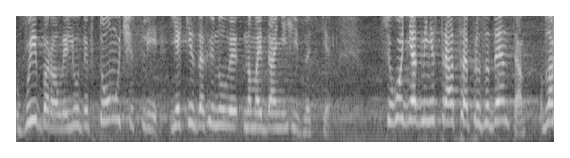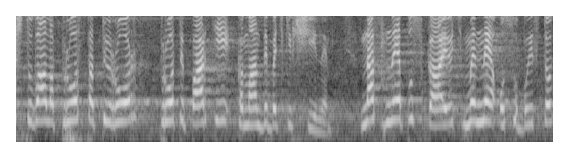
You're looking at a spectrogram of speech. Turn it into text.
вибороли люди, в тому числі, які загинули на Майдані Гідності. Сьогодні адміністрація президента влаштувала просто терор проти партії команди Батьківщини. Нас не пускають, мене особисто,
